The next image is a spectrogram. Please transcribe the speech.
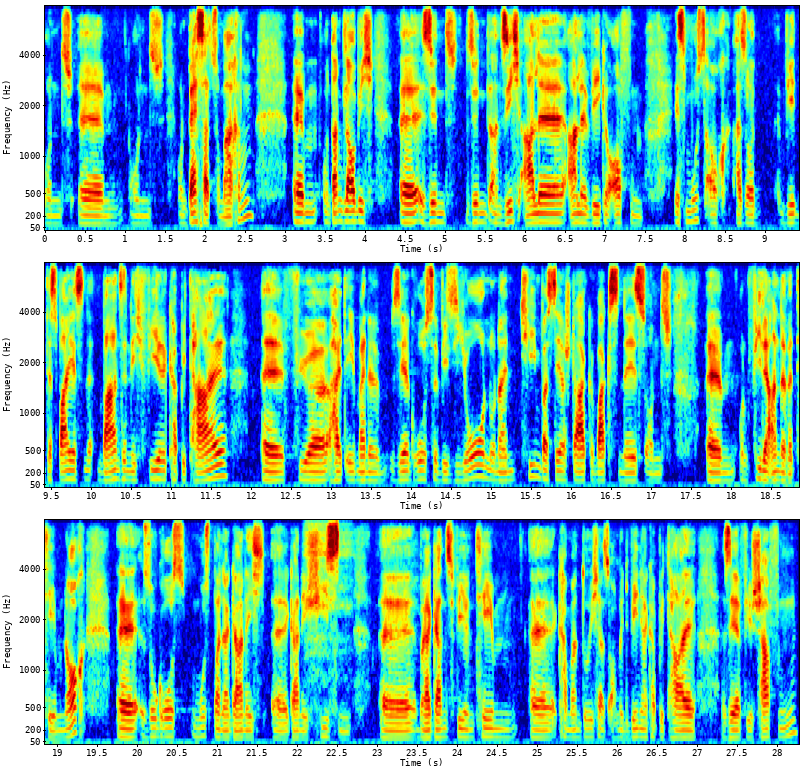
und, ähm, und, und besser zu machen. Ähm, und dann glaube ich, äh, sind, sind an sich alle, alle Wege offen. Es muss auch, also wir, das war jetzt wahnsinnig viel Kapital, äh, für halt eben eine sehr große Vision und ein Team, was sehr stark gewachsen ist und, ähm, und viele andere Themen noch. Äh, so groß muss man ja gar nicht, äh, gar nicht schießen. Äh, bei ganz vielen Themen äh, kann man durchaus auch mit weniger Kapital sehr viel schaffen.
